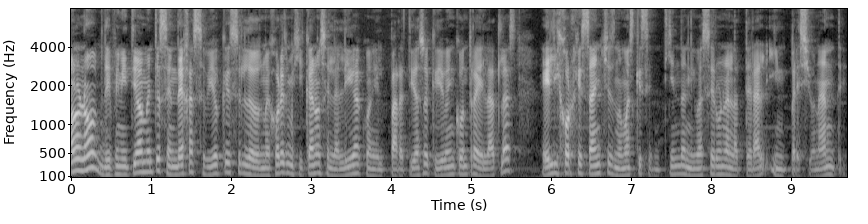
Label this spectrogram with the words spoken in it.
no, no. Definitivamente Sendejas se vio que es de los mejores mexicanos en la liga con el partidazo que dio en contra del Atlas. Él y Jorge Sánchez, nomás que se entiendan, iba a ser una lateral impresionante.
